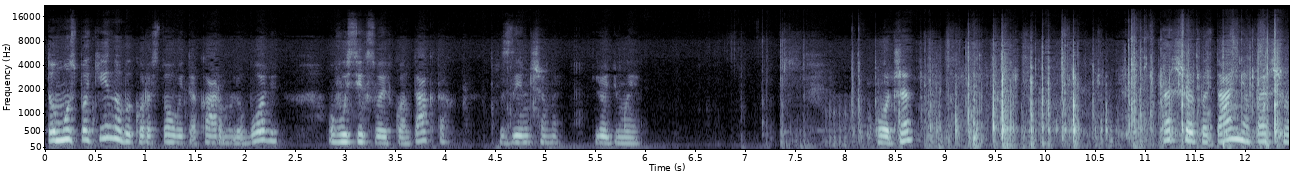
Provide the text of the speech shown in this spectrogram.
Тому спокійно використовуйте карму любові в усіх своїх контактах з іншими людьми. Отже, перше питання, першу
